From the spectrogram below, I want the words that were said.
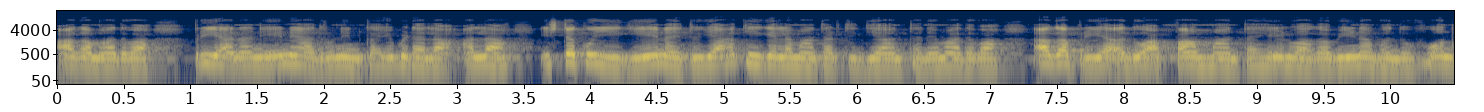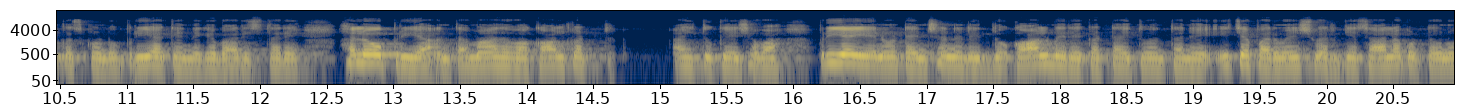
ಆಗ ಮಾಧವ, ಪ್ರಿಯಾ, ನಾನು ಏನೇ ಆದರೂ ನಿನ್ನ ಕೈ ಬಿಡಲ್ಲ. ಅಲ್ಲ, ಇಷ್ಟಕ್ಕೂ ಈಗ ಏನಾಯಿತು? ಯಾಕೆ ಹೀಗೆಲ್ಲ ಮಾತಾಡ್ತಿದ್ಯಾ ಅಂತಾನೆ ಮಾಧವ. ಆಗ ಪ್ರಿಯಾ, ಅದು ಅಪ್ಪ, ಅಮ್ಮ ಅಂತ ಹೇಳುವಾಗ ವೀಣಾ ಬಂದು ಫೋನ್ ಕಸ್ಕೊಂಡು ಪ್ರಿಯಾ ಕೆನ್ನೆಗೆ ಬಾರಿಸ್ತಾರೆ. ಹಲೋ ಪ್ರಿಯಾ ಅಂತ ಮಾಧವ ಕಾಲ್ ಕಟ್ ಆಯಿತು ಕೇಶವ. ಪ್ರಿಯ ಏನೋ ಟೆನ್ಷನಲ್ಲಿದ್ದು ಕಾಲ್ ಬೇರೆ ಕಟ್ಟಾಯಿತು ಅಂತಾನೆ. ಈಚೆ ಪರಮೇಶ್ವರ್ಗೆ ಸಾಲ ಕೊಟ್ಟವನು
